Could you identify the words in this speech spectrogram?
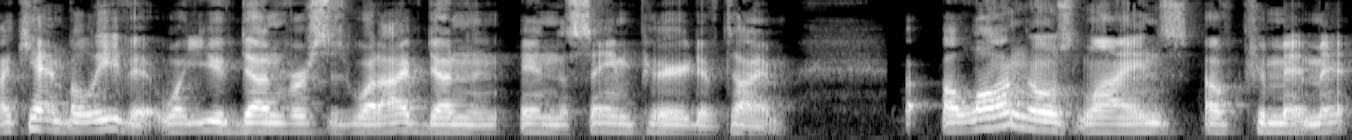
I can't believe it, what you've done versus what I've done in, the same period of time. Along those lines of commitment,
